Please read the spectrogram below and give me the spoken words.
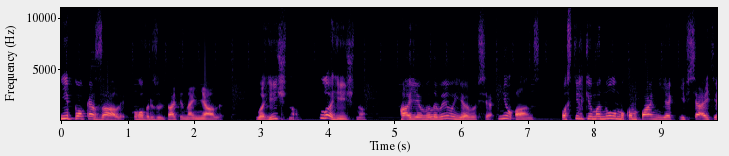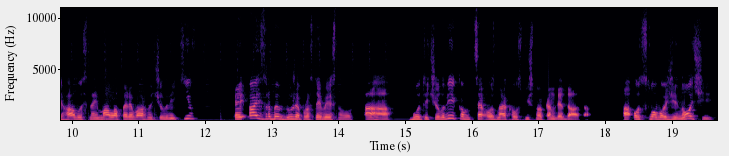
і показали, кого в результаті найняли. Логічно? Логічно. А є виявився нюанс. Оскільки в минулому компанії, як і вся it галузь наймала переважно чоловіків, AI зробив дуже простий висновок. Ага, бути чоловіком це ознака успішного кандидата. А от слово жіночий,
